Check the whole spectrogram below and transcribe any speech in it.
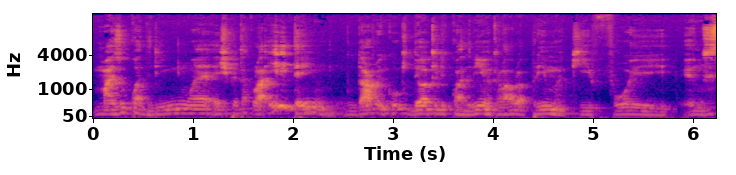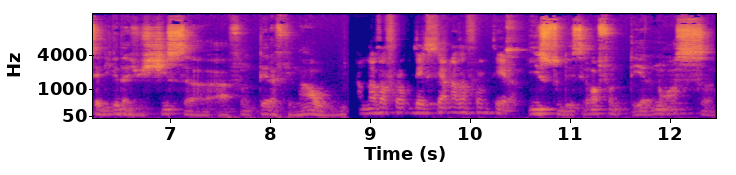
mas o quadrinho é, é, espetacular. Ele tem, o Darwin Cook deu aquele quadrinho, aquela obra-prima que foi, eu não sei se é Liga da Justiça, a Fronteira Final. A nova, descer a Nova Fronteira. Isso, descer a Nova Fronteira. Nossa,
